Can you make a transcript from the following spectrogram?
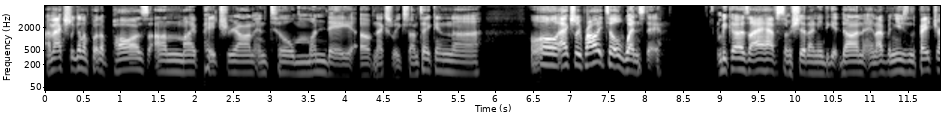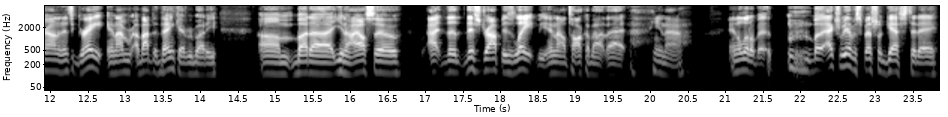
I'm actually going to put a pause on my patreon until monday of next week. So i'm taking uh well actually probably till wednesday because i have some shit i need to get done and i've been using the patreon and it's great and i'm about to thank everybody. Um, but uh, you know, I also I, the this drop is late, and I'll talk about that, you know, in a little bit. but actually, we have a special guest today.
